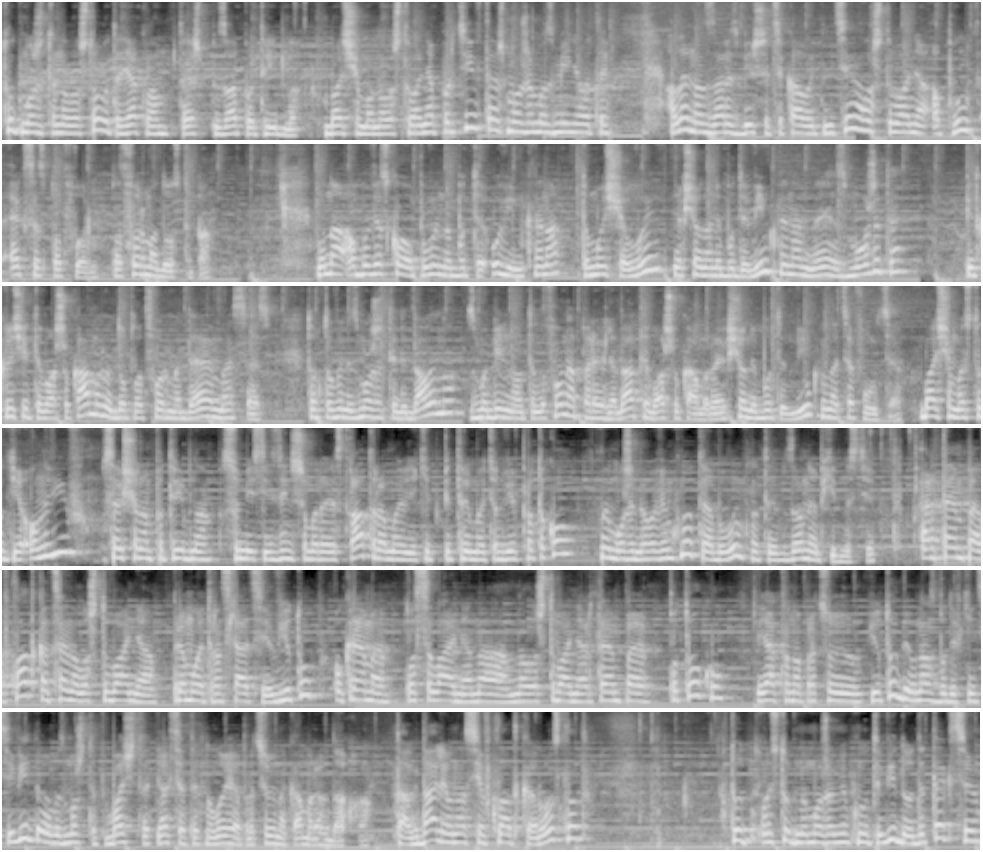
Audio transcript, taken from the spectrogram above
Тут можете налаштовувати, як вам теж потрібно. Бачимо налаштування портів, теж можемо змінювати. Але нас зараз більше цікавить не ці налаштування, а пункт Access Platform, платформа доступу. Вона обов'язково повинна бути увімкнена, тому що ви, якщо вона не буде вімкнена, не зможете підключити вашу камеру до платформи DMSS. Тобто ви не зможете віддалено з мобільного телефона переглядати вашу камеру, якщо не буде вімкнена ця функція. Бачимо, ось тут є OnVIV, все, що нам потрібно, сумісність з іншими реєстраторами, які підтримують OnVIV протокол. Ми можемо його вімкнути або вимкнути за необхідності. RTMP вкладка це налаштування прямої трансляції в YouTube, окреме посилання на налаштування RTMP потоку. Як воно працює в Ютубі, у нас буде в кінці відео, ви зможете побачити, як ця технологія працює на камерах Дахо. Так, далі у нас є вкладка розклад. Тут, Ось тут ми можемо вімкнути відеодетекцію,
